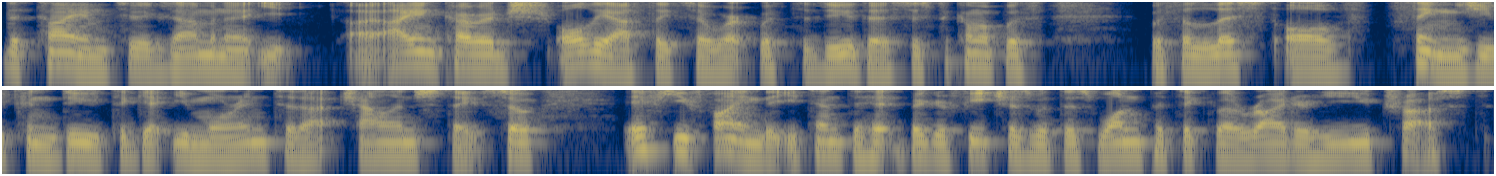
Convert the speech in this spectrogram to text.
the time to examine it you, I, I encourage all the athletes i work with to do this is to come up with with a list of things you can do to get you more into that challenge state. So if you find that you tend to hit bigger features with this one particular rider who you trust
